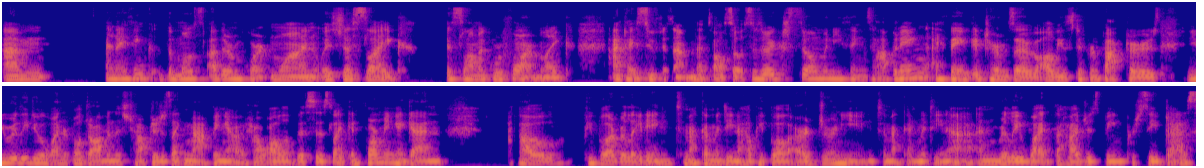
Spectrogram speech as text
Um, and I think the most other important one was just like Islamic reform, like anti Sufism. Mm-hmm. That's also so there's like so many things happening, I think, in terms of all these different factors. You really do a wonderful job in this chapter, just like mapping out how all of this is like informing again how people are relating to Mecca and Medina, how people are journeying to Mecca and Medina, and really what the Hajj is being perceived as.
